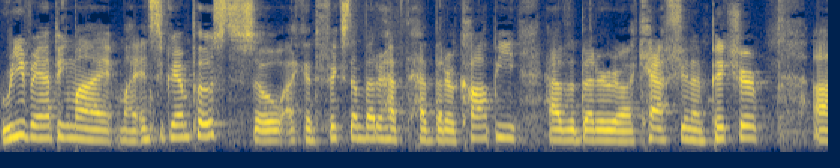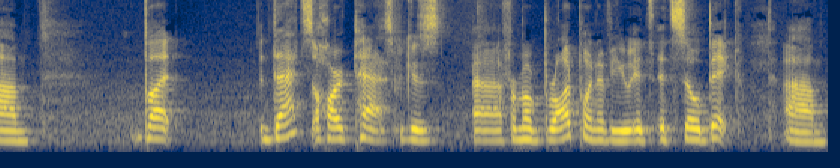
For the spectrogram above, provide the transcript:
revamping my my Instagram posts so I could fix them better, have have better copy, have a better uh, caption and picture. Um, but that's a hard task because uh, from a broad point of view, it's it's so big. Um,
